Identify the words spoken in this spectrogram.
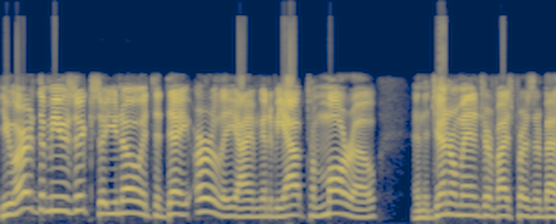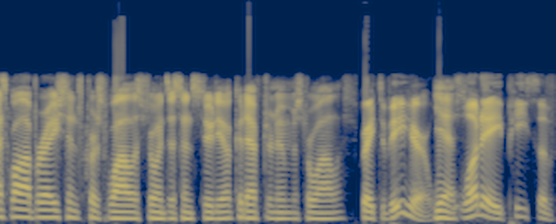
You heard the music, so you know it's a day early. I am going to be out tomorrow. And the general manager and vice president of basketball operations, Chris Wallace, joins us in studio. Good afternoon, Mr. Wallace. Great to be here. Yes. What a piece of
